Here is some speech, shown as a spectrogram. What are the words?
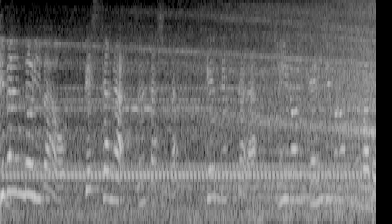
1番乗り場を列車が通過します。危険ですから黄色い点字ブロックまで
